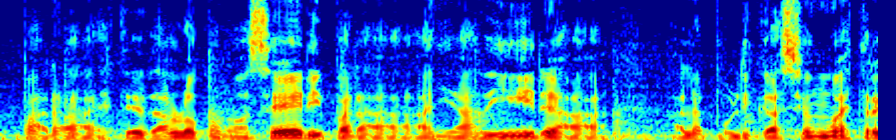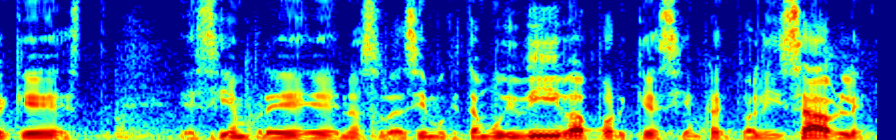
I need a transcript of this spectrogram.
para este, darlo a conocer y para añadir a, la publicación nuestra que es, es siempre, nosotros decimos que está muy viva porque es siempre actualizable.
